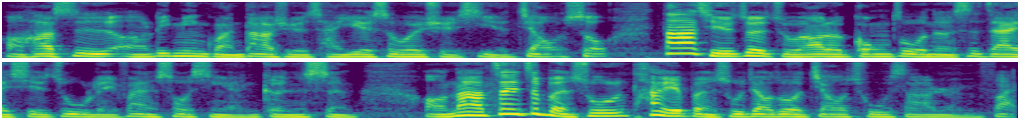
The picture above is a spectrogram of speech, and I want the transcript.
啊、呃，他是呃立命馆大学产业社会学系的教授。那他其实最主要的工作呢，是在协助累犯受刑人更生哦、呃。那在这本书，他有一本书叫做《交出杀人犯》。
